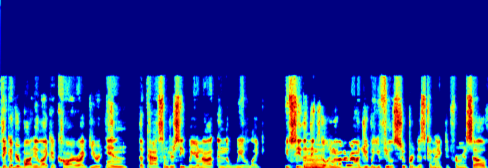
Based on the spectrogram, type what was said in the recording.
think of your body like a car, like you're in the passenger seat, but you're not in the wheel. Like you see the mm. things going on around you, but you feel super disconnected from yourself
